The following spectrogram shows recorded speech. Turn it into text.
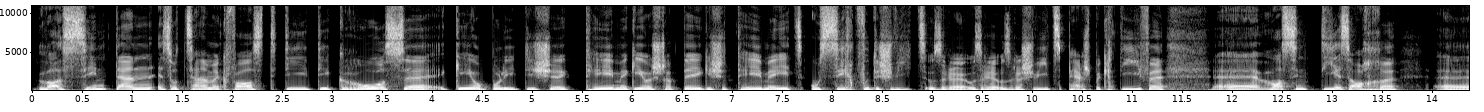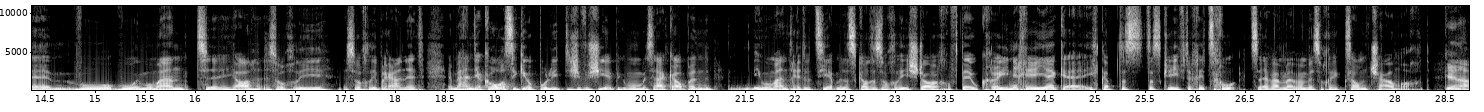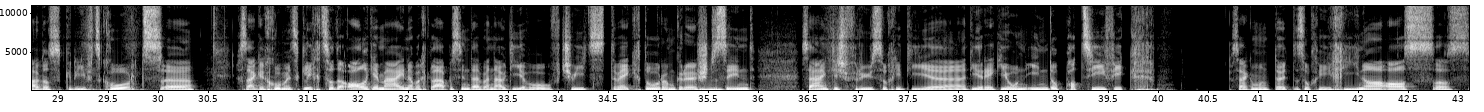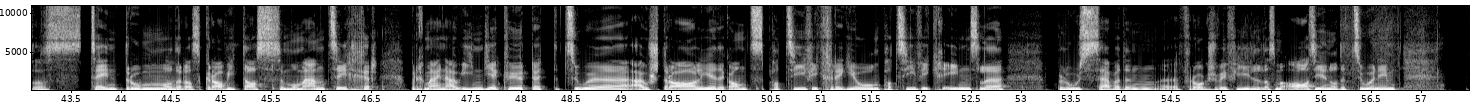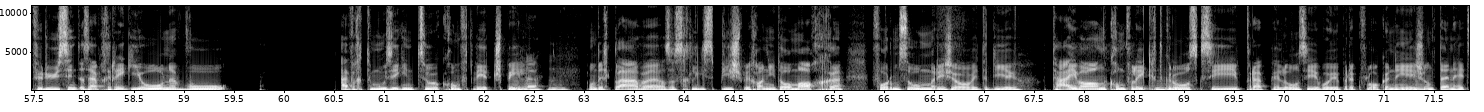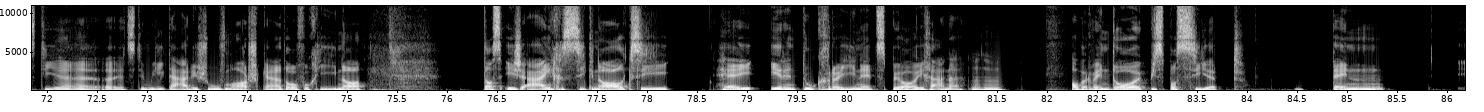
Was sind denn so zusammengefasst die, die grossen geopolitischen Themen, geostrategischen Themen jetzt aus Sicht von der Schweiz, aus einer, aus einer, aus einer Schweiz Perspektive? Äh, was sind die Sachen, äh, wo, wo im Moment äh, ja, so, ein bisschen, so ein bisschen brennen? Äh, Wir haben ja grosse geopolitische Verschiebungen, muss man sagen, aber im Moment reduziert man das gerade so ein bisschen stark auf den Ukraine-Krieg. Äh, Ich glaube, das, das greift ein bisschen zu kurz, äh, wenn man, wenn man so ein bisschen Gesamtschau macht. Genau, das greift zu kurz. Ich sage, ich komme jetzt gleich zu den Allgemeinen, aber ich glaube, es sind eben auch die, die auf die Schweiz der Vektor am grössten sind. Das eine ist für uns so die, die Region Indo-Pazifik. Sagen wir dort so ein China als, als, als Zentrum oder als Gravitas im Moment sicher. Aber ich meine, auch Indien gehört dort dazu, Australien, die ganze Pazifikregion, Pazifikinseln, plus eben, dann äh, fragst du, wie viel dass man Asien noch dazu nimmt für uns sind das einfach Regionen, wo einfach die Musik in Zukunft wird spielen. Mhm. Und ich glaube, also ein kleines Beispiel kann ich hier machen. Vor dem Sommer ist ja wieder die Taiwan-Konflikt gross gewesen, Fred Pelosi, die übergeflogen ist, und dann hat es die, äh, jetzt die militärischen Aufmarsch gegeben von China. Das ist eigentlich ein Signal gewesen, hey, ihr habt die Ukraine jetzt bei euch hin. Mhm. Aber wenn da etwas passiert, dann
